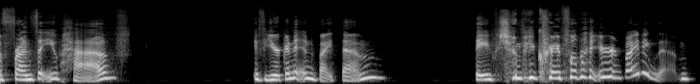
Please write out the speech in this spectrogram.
the friends that you have if you're going to invite them they should be grateful that you're inviting them.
